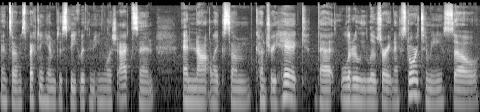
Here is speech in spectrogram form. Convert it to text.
and so I'm expecting him to speak with an English accent and not like some country hick that literally lives right next door to me. So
